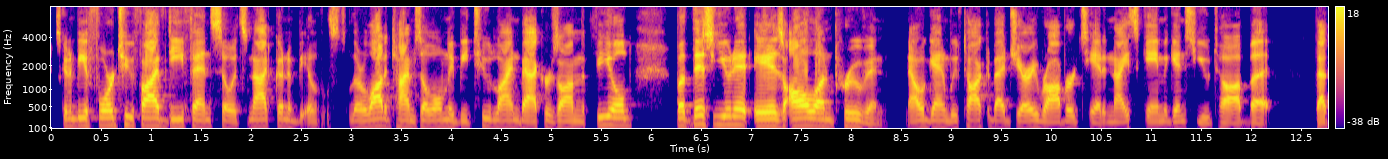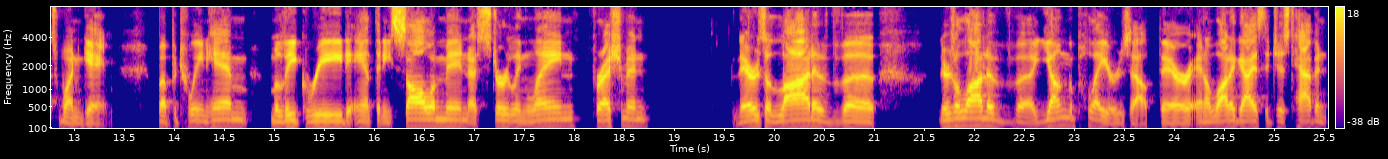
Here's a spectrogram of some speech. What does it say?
it's going to be a 4 2 5 defense, so it's not going to be, there are a lot of times there'll only be two linebackers on the field, but this unit is all unproven. Now, again, we've talked about Jerry Roberts. He had a nice game against Utah, but that's one game. But between him, Malik Reed, Anthony Solomon, a Sterling Lane freshman, there's a lot of uh, there's a lot of uh, young players out there and a lot of guys that just haven't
